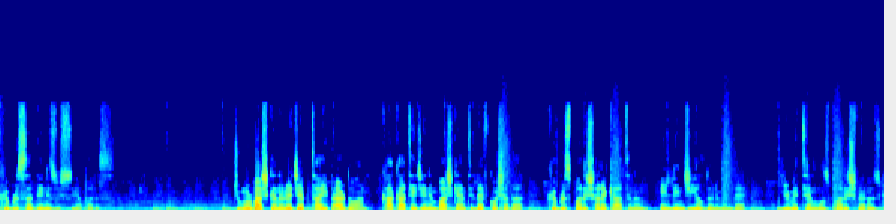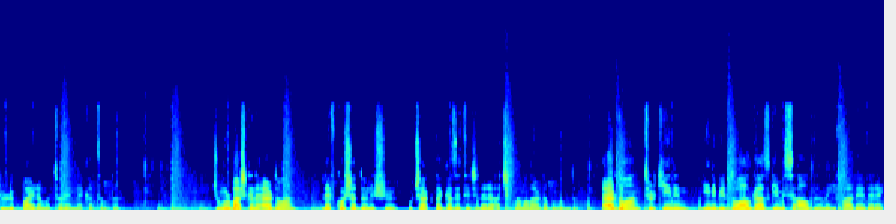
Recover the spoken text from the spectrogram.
Kıbrıs'a deniz üssü yaparız. Cumhurbaşkanı Recep Tayyip Erdoğan, KKTC'nin başkenti Lefkoşa'da Kıbrıs Barış Harekatı'nın 50. yıl dönümünde 20 Temmuz Barış ve Özgürlük Bayramı törenine katıldı. Cumhurbaşkanı Erdoğan, Lefkoşa dönüşü uçakta gazetecilere açıklamalarda bulundu. Erdoğan, Türkiye'nin yeni bir doğalgaz gemisi aldığını ifade ederek,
